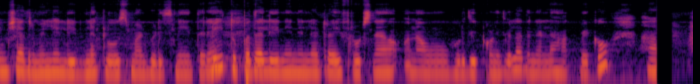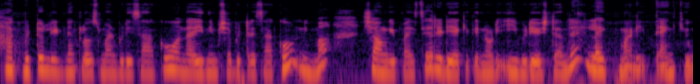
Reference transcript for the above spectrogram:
ನಿಮಿಷ ಅದ್ರ ಮೇಲೆ ಲಿಡ್ನ ಕ್ಲೋಸ್ ಮಾಡಿಬಿಡಿ ಸ್ನೇಹಿತರೆ. ಈ ತುಪ್ಪದಲ್ಲಿ ಏನೇನೆಲ್ಲ ಡ್ರೈ ಫ್ರೂಟ್ಸ್ನ ನಾವು ಹುರಿದಿಟ್ಕೊಂಡಿದ್ವಲ್ಲ, ಅದನ್ನೆಲ್ಲ ಹಾಕಬೇಕು. ಹಾಕಿಬಿಟ್ಟು ಲಿಡ್ನ ಕ್ಲೋಸ್ ಮಾಡಿಬಿಡಿ ಸಾಕು. ಒಂದು ಐದು ನಿಮಿಷ ಬಿಟ್ಟರೆ ಸಾಕು. ನಿಮ್ಮ ಶಾವಿಗೆ ಪಾಯಸ ರೆಡಿಯಾಗಿದೆ ನೋಡಿ. ಈ ವಿಡಿಯೋ ಇಷ್ಟ ಅಂದರೆ ಲೈಕ್ ಮಾಡಿ. ಥ್ಯಾಂಕ್ ಯು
